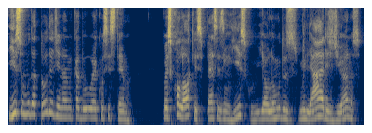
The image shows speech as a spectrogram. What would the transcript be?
E isso muda toda a dinâmica do ecossistema, pois coloca espécies em risco e, ao longo dos milhares de anos,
